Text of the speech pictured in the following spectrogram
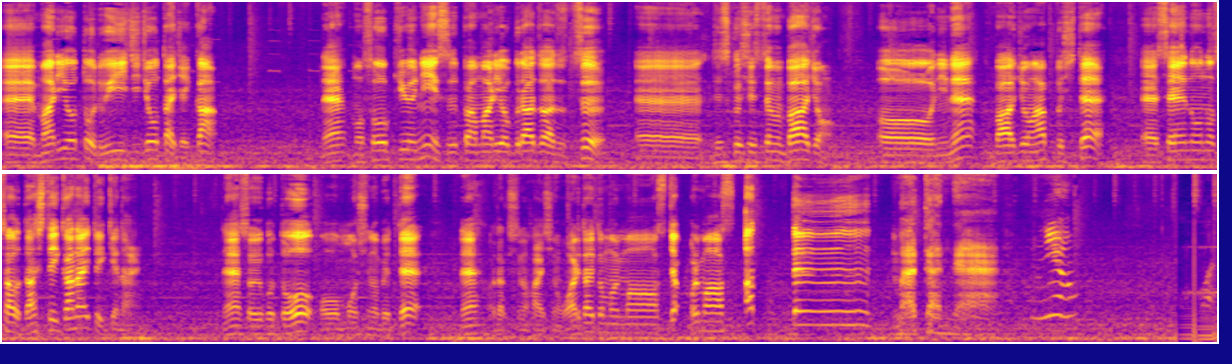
えー、マリオとルイージ状態じゃいかん。ね。もう早急にスーパーマリオブラザーズ2、えー、ディスクシステムバージョンにね、バージョンアップして、えー、性能の差を出していかないといけない。ね。そういうことを申し述べて、ね、私の配信を終わりたいと思います。じゃ、終わります。あってー。またなにゃん。What,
